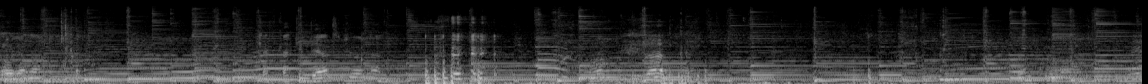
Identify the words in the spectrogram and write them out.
Tá olhando a rua aqui dentro de olho na rua. Ó, risada. Tranquilo. Né?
